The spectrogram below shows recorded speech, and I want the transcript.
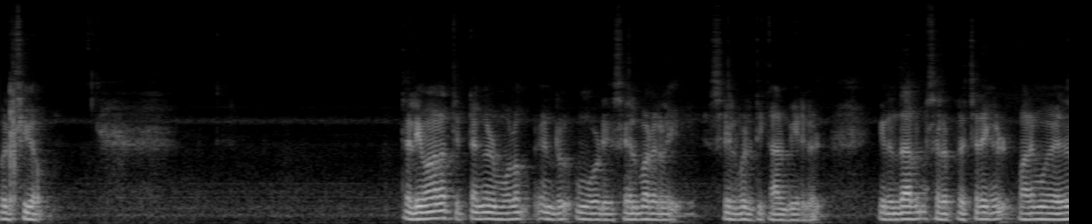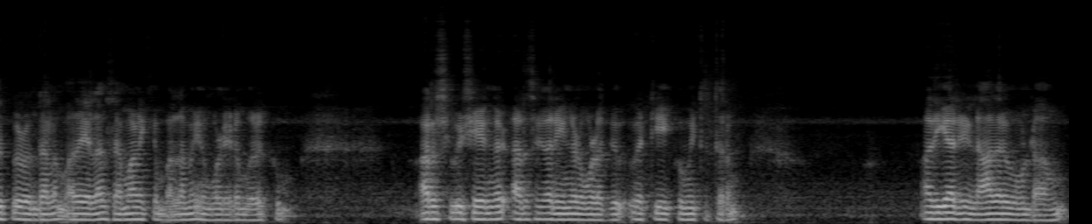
விருச்சிகம். தெளிவான திட்டங்கள் மூலம் என்று உங்களுடைய செயல்பாடுகளை செயல்படுத்தி காண்பீர்கள். இருந்தாலும் சில பிரச்சனைகள் மறைமுக எதிர்ப்புகள் இருந்தாலும் அதையெல்லாம் சமாளிக்கும் வல்லமை உங்களிடம் இருக்கும். அரசு விஷயங்கள் அரசு காரியங்கள் உங்களுக்கு வெற்றியை குமித்து தரும். அதிகாரிகளின் ஆதரவு உண்டாகும்.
